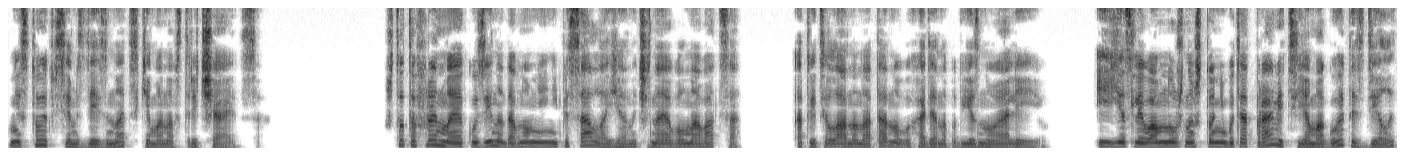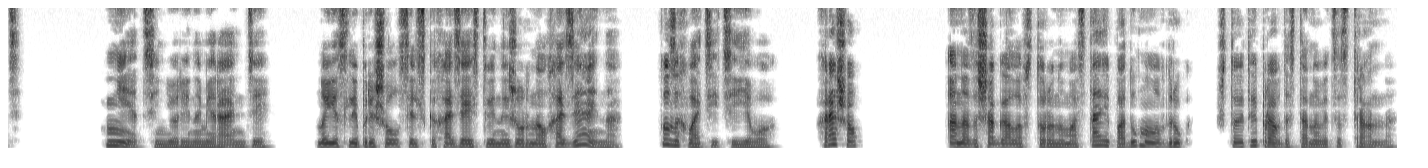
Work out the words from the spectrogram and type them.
Не стоит всем здесь знать, с кем она встречается. «Что-то Френ, моя кузина, давно мне не писала, я начинаю волноваться», ответила она Натану, выходя на подъездную аллею. «И если вам нужно что-нибудь отправить, я могу это сделать?» «Нет, сеньорина Миранди. Но если пришел сельскохозяйственный журнал хозяина, то захватите его. Хорошо». Она зашагала в сторону моста и подумала вдруг, что это и правда становится странно.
